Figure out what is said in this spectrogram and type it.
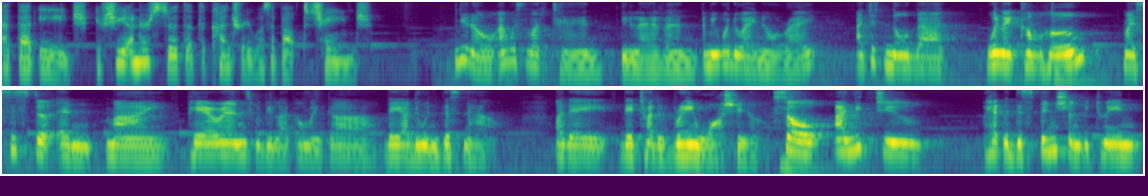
at that age if she understood that the country was about to change. you know, I was like 10, 11. I mean, what do I know, right? I just know that when I come home, my sister and my parents would be like, oh my God, they are doing this now. Or they, they try to brainwash you. So I need to have a distinction between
